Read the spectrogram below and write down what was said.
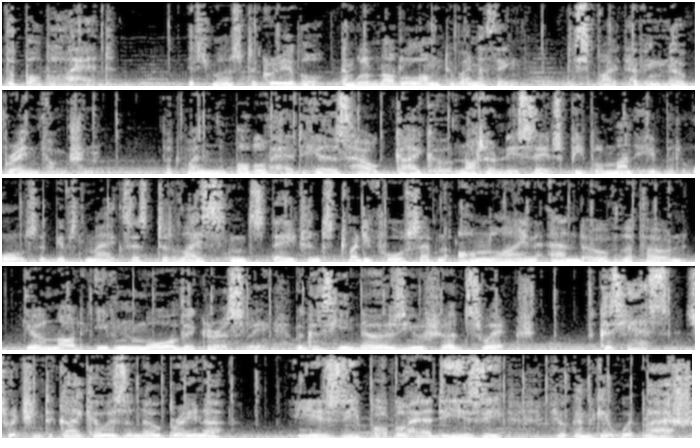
The bobblehead. It's most agreeable and will nod along to anything, despite having no brain function. But when the bobblehead hears how Geico not only saves people money, but also gives them access to licensed agents 24-7 online and over the phone, he'll nod even more vigorously because he knows you should switch. Because yes, switching to Geico is a no-brainer. Easy, bobblehead, easy. You're going to get whiplash.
